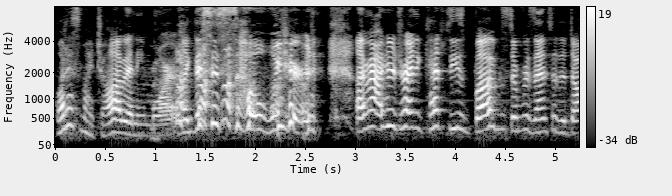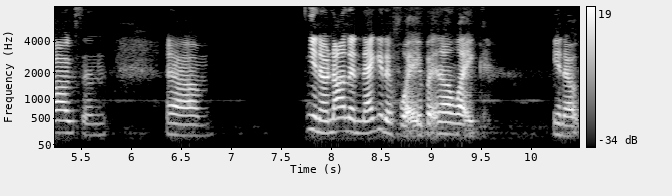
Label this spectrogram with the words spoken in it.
what is my job anymore? Like this is so weird. I'm out here trying to catch these bugs to present to the dogs and um, you know not in a negative way but in a like you know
